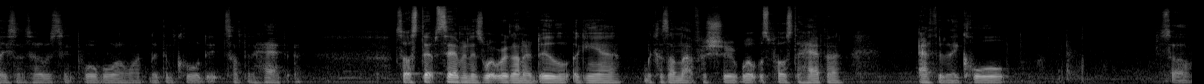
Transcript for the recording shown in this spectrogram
Place into sink, pour boiling water, let them cool, did something happen. So step seven is what we're gonna do again because I'm not for sure what was supposed to happen after they cooled. So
